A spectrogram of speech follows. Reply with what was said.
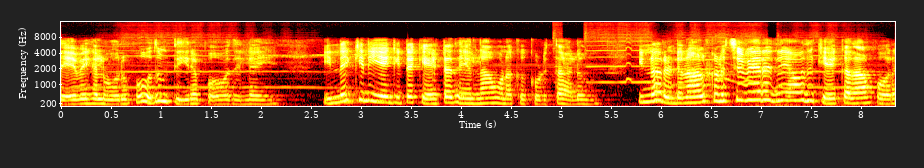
தேவைகள் ஒருபோதும் தீரப்போவதில்லை. இன்னைக்கு நீ என்கிட்ட கேட்டதையெல்லாம் உனக்கு கொடுத்தாலும் இன்னும் ரெண்டு நாள் கழிச்சு வேற எதையாவது கேட்க தான் போற.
